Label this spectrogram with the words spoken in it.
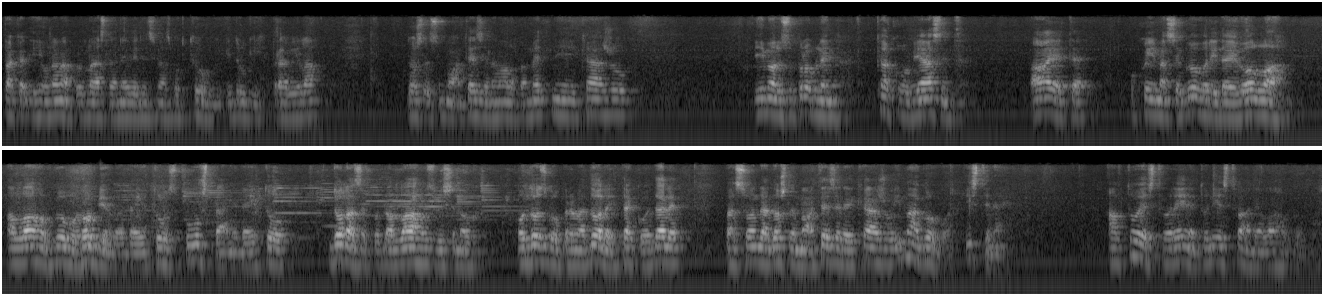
Pa kad je ulema proglasila nevjernicima zbog tog i drugih pravila, došli su mu na malo pametnije i kažu, imali su problem kako objasniti ajete u kojima se govori da je Allah, Allahov govor objava, da je to spuštanje, da je to dolazak od Allaha uzvišenog od ozgo prema dole i tako dalje, pa su onda došle Mu'tezile i kažu ima govor, istina je. Ali to je stvorenje, to nije stvarni Allahov govor.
